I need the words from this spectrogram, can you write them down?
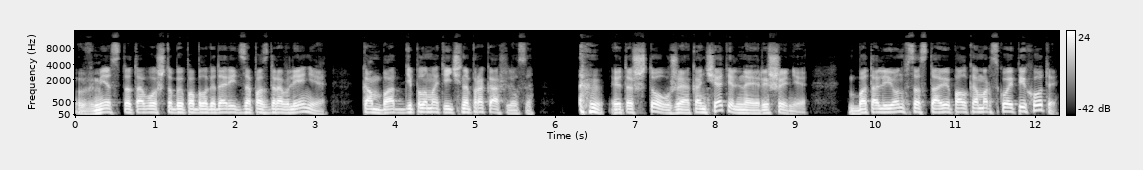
Вместо того, чтобы поблагодарить за поздравление, комбат дипломатично прокашлялся. Это что, уже окончательное решение? Батальон в составе полка морской пехоты?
